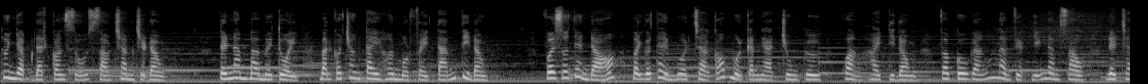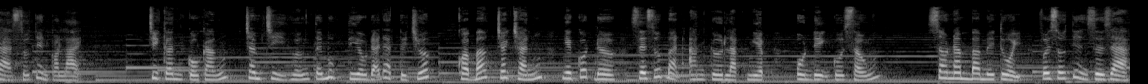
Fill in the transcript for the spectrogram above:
thu nhập đạt con số 600 triệu đồng. Tới năm 30 tuổi, bạn có trong tay hơn 1,8 tỷ đồng. Với số tiền đó, bạn có thể mua trả góp một căn nhà chung cư khoảng 2 tỷ đồng và cố gắng làm việc những năm sau để trả số tiền còn lại. Chỉ cần cố gắng, chăm chỉ hướng tới mục tiêu đã đặt từ trước, Khoa Bắc chắc chắn nghề coder sẽ giúp bạn an cư lạc nghiệp, ổn định cuộc sống. Sau năm 30 tuổi, với số tiền dư giả,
